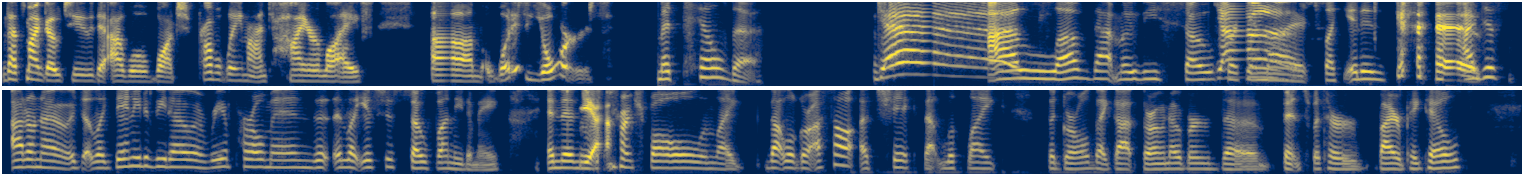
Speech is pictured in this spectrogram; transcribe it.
that's my go-to that I will watch probably my entire life um, what is yours? Matilda. Yes. I love that movie so yes. freaking much. Like it is yes. I just I don't know. Like Danny DeVito and Rhea Perlman. The, like it's just so funny to me. And then yeah, the Trunchbull and like that little girl. I saw a chick that looked like the girl that got thrown over the fence with her by her pigtails.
